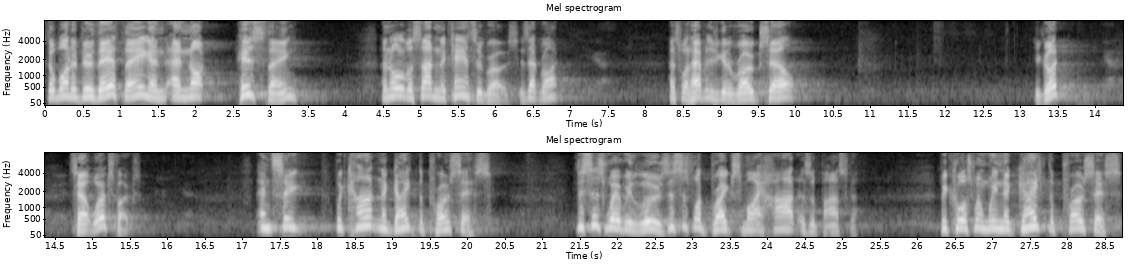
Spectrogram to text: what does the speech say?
that want to do their thing and, and not his thing, and all of a sudden the cancer grows. Is that right? That's what happens. You get a rogue cell. You good? That's how it works, folks. And see, we can't negate the process. This is where we lose. This is what breaks my heart as a pastor. Because when we negate the process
